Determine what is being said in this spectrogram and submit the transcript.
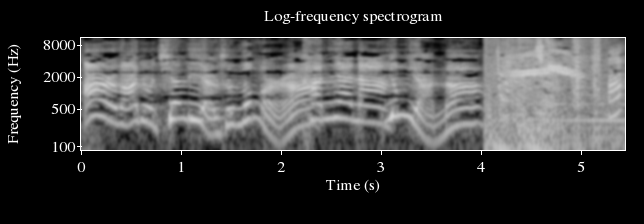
二娃就是千里眼顺风耳啊，看得见呐？鹰眼呐？啊，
